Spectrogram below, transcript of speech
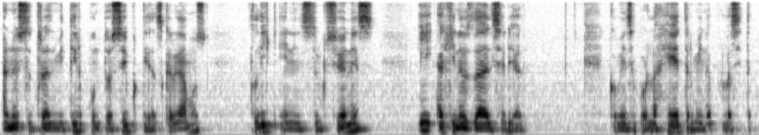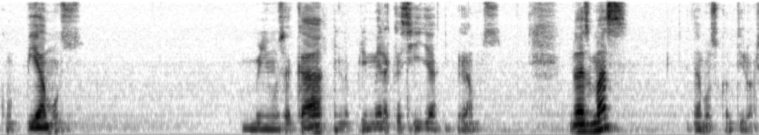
a nuestro transmitir.zip que descargamos, clic en instrucciones y aquí nos da el serial. Comienza por la G, termina por la Z. Copiamos. Venimos acá en la primera casilla y pegamos. Una vez más, damos continuar.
